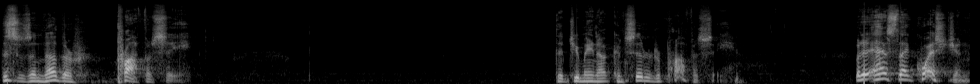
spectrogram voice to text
This is another prophecy that you may not consider a prophecy. But it asks that question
